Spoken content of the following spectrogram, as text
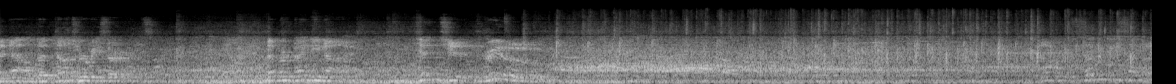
And now the Dodger reserves. Number 99, Hyun-jin Ryu. Number 77,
